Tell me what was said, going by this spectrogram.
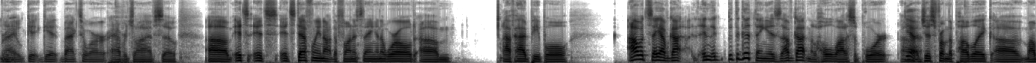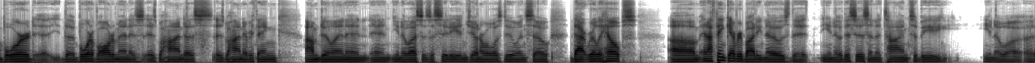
you Right. know get get back to our average lives. So um, it's it's it's definitely not the funnest thing in the world. Um, I've had people. I would say I've got, and the, but the good thing is I've gotten a whole lot of support, uh, Yeah. just from the public. Uh, my board, uh, the board of aldermen, is is behind us, is behind everything I'm doing, and and you know us as a city in general is doing. So that really helps. Um, and I think everybody knows that you know this isn't a time to be, you know, a, a,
